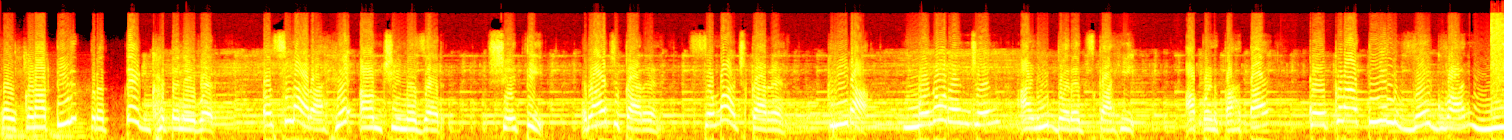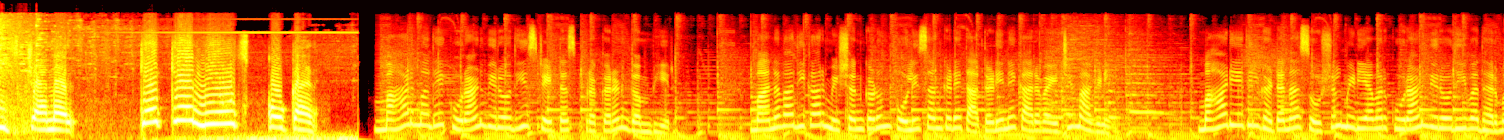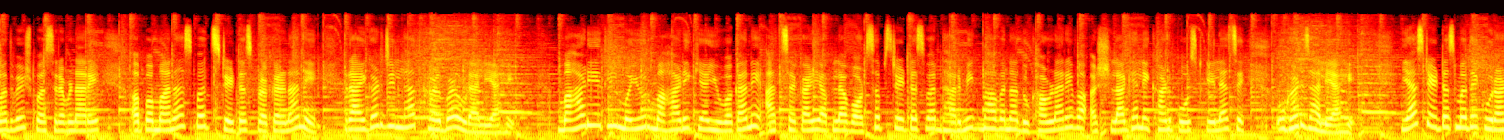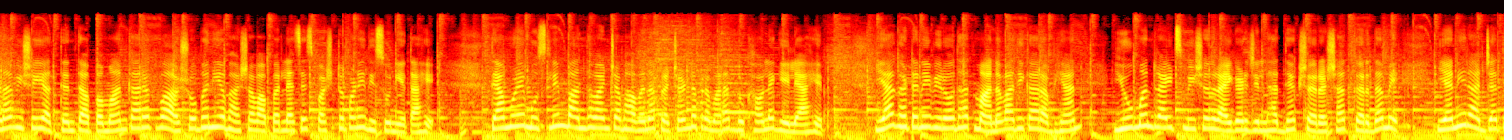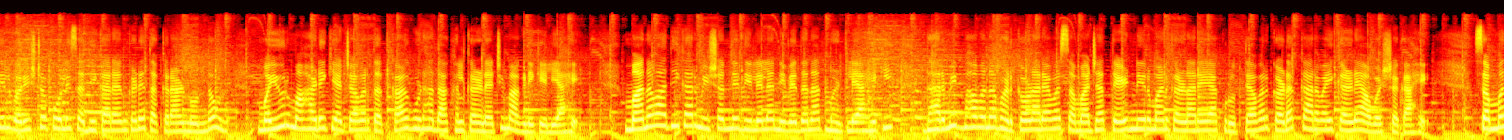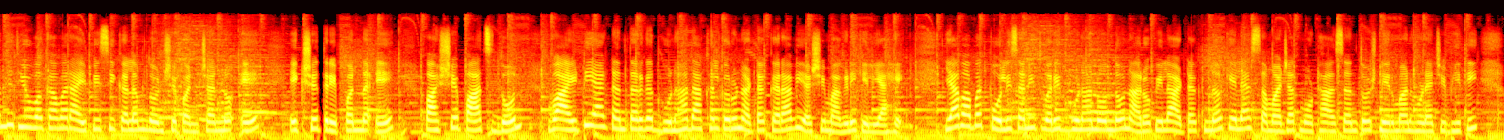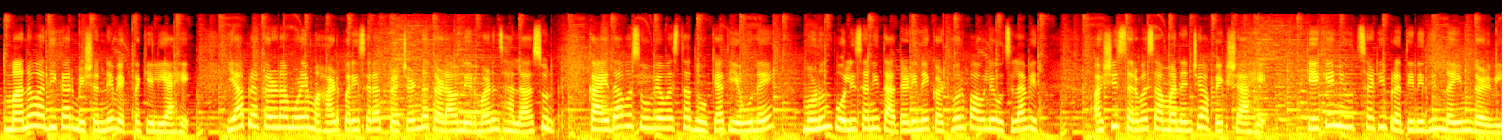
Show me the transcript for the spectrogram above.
कोकणातील प्रत्येक घटनेवर असणार आहे आमची नजर. शेती राजकारण समाजकारण क्रीडा मनोरंजन आणि बरच काही. आपण पाहताय कोकणातील वेगवान news channel. K K news Konkan. महाडमध्ये कुराण विरोधी स्टेटस प्रकरण गंभीर. मानवाधिकार मिशनकडून पोलिसांकडे तातडीने कारवाईची मागणी. महाड येथील घटना सोशल मीडियावर कुराण विरोधी व धर्मद्वेष पसरवणारे अपमानास्पद स्टेटस प्रकरणाने रायगड जिल्ह्यात खळबळ उडाली आहे. महाड येथील मयूर महाडिक या युवकाने आज सकाळी आपल्या व्हॉट्सअप स्टेटसवर धार्मिक भावना दुखावणारे व अश्लाघ्य लिखाण पोस्ट केल्याचे उघड झाले आहे. या स्टेटसमध्ये कुराणाविषयी अत्यंत अपमानकारक व अशोभनीय भाषा वापरल्याचे स्पष्टपणे दिसून येत आहे. त्यामुळे मुस्लिम बांधवांच्या भावना प्रचंड प्रमाणात दुखावल्या गेल्या आहेत. या घटनेविरोधात मानवाधिकार अभियान ह्युमन राईट्स मिशन रायगड जिल्हाध्यक्ष रशाद करदमे यांनी राज्यातील वरिष्ठ पोलीस अधिकाऱ्यांकडे तक्रार नोंदवून मयूर महाडिक याच्यावर तत्काळ गुन्हा दाखल करण्याची मागणी केली आहे. मानवाधिकार मिशनने दिलेल्या निवेदनात म्हटले आहे की धार्मिक भावना भडकवणाऱ्या व समाजात तेढ निर्माण करणाऱ्या या कृत्यावर कडक कारवाई करणे आवश्यक आहे. संबंधित युवकावर आयपीसी कलम दोनशे पंच्याण्णव ए एकशे त्रेपन्न ए पाचशे पाच दोन व आय टी ऍक्ट अंतर्गत गुन्हा दाखल करून अटक करावी अशी मागणी केली आहे. याबाबत पोलिसांनी त्वरित गुन्हा नोंदवून आरोपीला अटक न केल्यास समाजात मोठा असंतोष निर्माण होण्याची भीती मानवाधिकार मिशनने व्यक्त केली आहे. या प्रकरणामुळे महाड परिसरात प्रचंड तणाव निर्माण झाला असून काय कायदा व सुव्यवस्था धोक्यात येऊ नये म्हणून पोलिसांनी तातडीने कठोर पावले उचलावीत अशी सर्वसामान्यांची अपेक्षा आहे. के के न्यूजसाठी प्रतिनिधी नईम दळवी.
